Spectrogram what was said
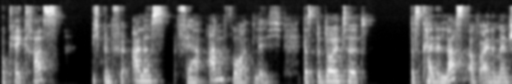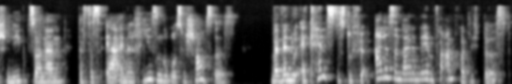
okay, krass, ich bin für alles verantwortlich. Das bedeutet, dass keine Last auf einem Menschen liegt, sondern dass das eher eine riesengroße Chance ist. Weil wenn du erkennst, dass du für alles in deinem Leben verantwortlich bist,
